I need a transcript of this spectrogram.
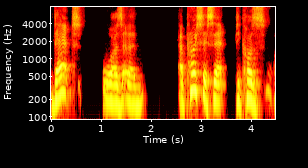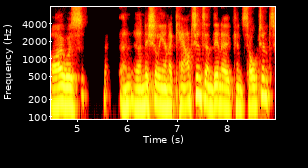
that was a, a process that because I was an, initially an accountant and then a consultant,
